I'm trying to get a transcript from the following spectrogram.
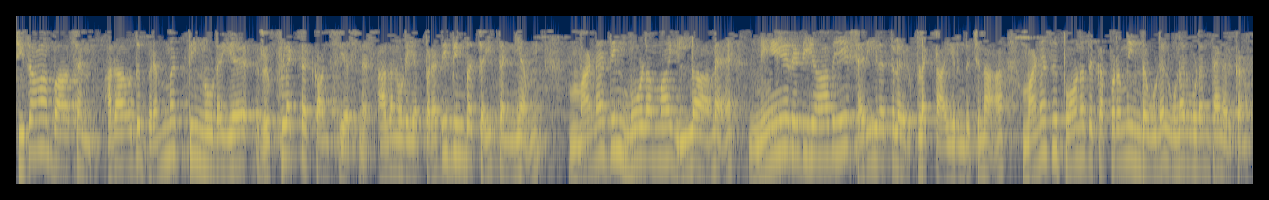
சிதாபாசன் அதாவது பிரம்மத்தினுடைய ரிஃப்ளெக்டட் கான்சியஸ்னஸ் அதனுடைய பிரதிபிம்ப சைத்தன்யம் மனதின் மூலமா இல்லாம நேரடியாவே சரீரத்துல ரிஃப்ளெக்ட் ஆயிருந்துச்சுன்னா மனசு போனதுக்கு அப்புறமே இந்த உடல் உணர்வுடன் தான் இருக்கணும்.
